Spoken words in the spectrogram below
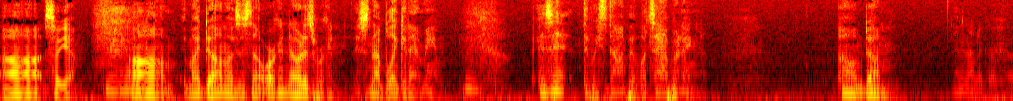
Uh, so yeah. Um, am I dumb? Is this not working? No, it is working. It's not blinking at me. Hmm. Is it? Did we stop it? What's happening? Oh, I'm dumb. I'm not a GoPro.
